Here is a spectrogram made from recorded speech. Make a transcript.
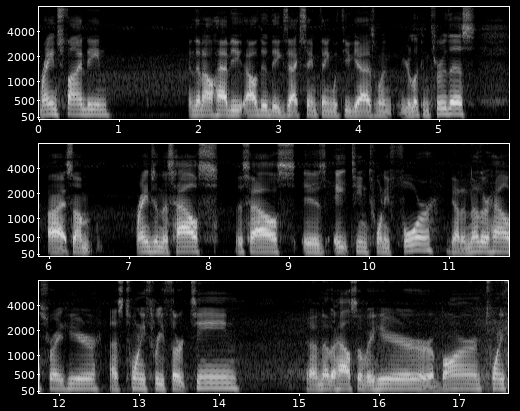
range finding, and then I'll have you, I'll do the exact same thing with you guys when you're looking through this. All right, so I'm ranging this house. This house is 1824. Got another house right here. That's 2313. Got another house over here or a barn. 20,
